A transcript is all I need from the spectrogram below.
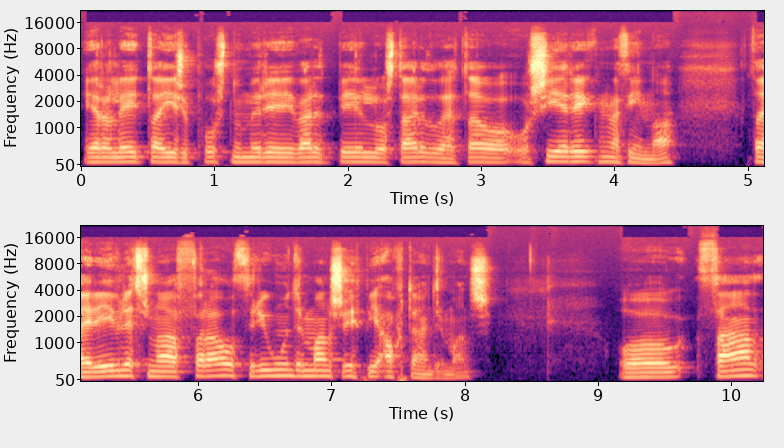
er að leita í þessu postnúmeri verðbil og stærð og þetta og, og sé eignina þína það er yfirleitt svona frá 300 manns upp í 800 manns. Og það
